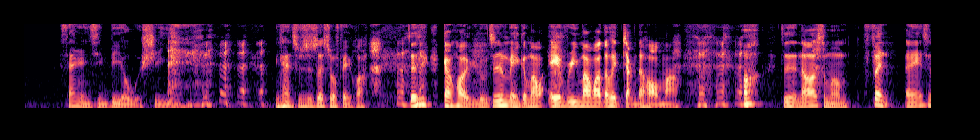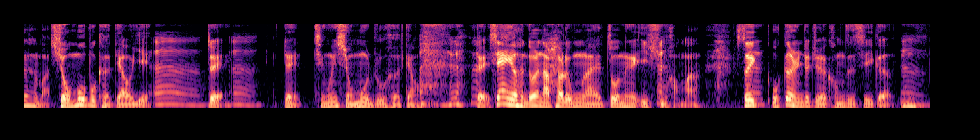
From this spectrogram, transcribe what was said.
三人行必有我师焉。”你看是不是在说废话？这是干话语录，这是每个妈妈，every 妈妈都会讲的好吗？哦，真的。然后什么粪？哎，这是什么？朽木不可雕也。嗯，对，嗯。对，请问朽木如何雕？对，现在有很多人拿漂流木来做那个艺术，好吗？所以我个人就觉得孔子是一个嗯，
